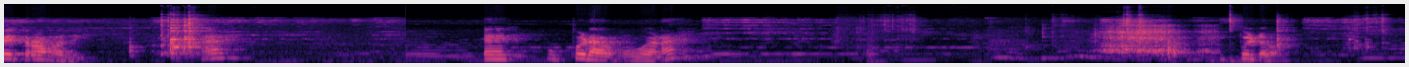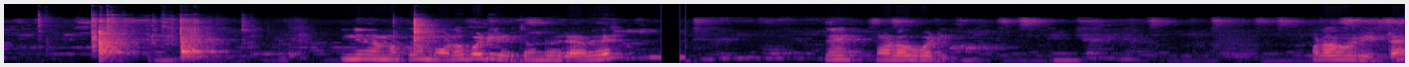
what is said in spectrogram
ഇപ്പം ഇത്ര മതി. ഏ? ഏ ഉപ്പിടാൻ പോവാണേ. ഉപ്പിടുക ഇനി നമുക്ക് മുളക് പൊടി എടുത്തുകൊണ്ട് വരാവേ. ഏ മുളക് പൊടി. മുളക് പൊടി ഇട്ടേ.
